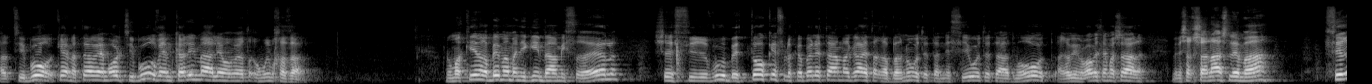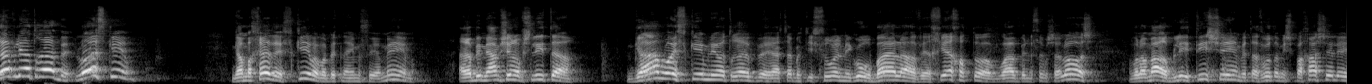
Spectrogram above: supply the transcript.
הציבור, כן, נתן להם עול ציבור והם קלים מעליהם, אומרים חז"ל. אנחנו מכירים הרבה מהמנהיגים בעם ישראל שסירבו בתוקף לקבל את ההנהגה, את הרבנות, את הנשיאות, את האדמו"רות, הרבי מלובביץ' למשל, במשך שנה שלמה, סירב להיות רבה, לא הסכים. גם אחרי זה הסכים, אבל בתנאים מסוימים. הרבי מעם שלנו בשליטה, גם לא הסכים להיות רבה, יצא בתסרואל מגור, בא אליו והכריח אותו, והוא היה בן 23, אבל אמר בלי טישים ותעזבו את המשפחה שלי,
